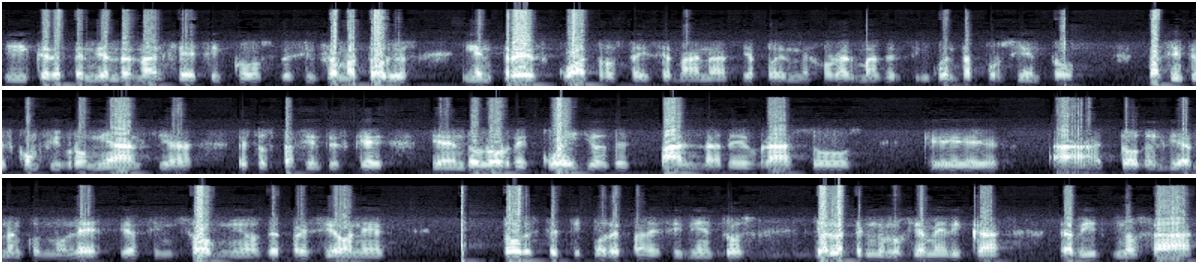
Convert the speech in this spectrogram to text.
y que dependían de analgésicos, desinflamatorios, y en 3, 4, 6 semanas ya pueden mejorar más del 50% pacientes con fibromialgia, estos pacientes que tienen dolor de cuello, de espalda, de brazos, que ah, todo el día andan con molestias, insomnios, depresiones, todo este tipo de padecimientos, ya la tecnología médica, David, nos ha,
